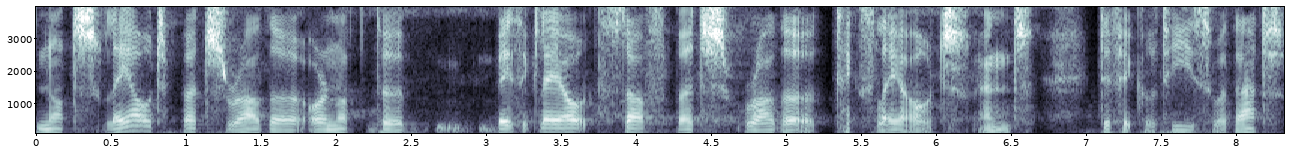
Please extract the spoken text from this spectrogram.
not layout, but rather, or not the basic layout stuff, but rather text layout and difficulties with that.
